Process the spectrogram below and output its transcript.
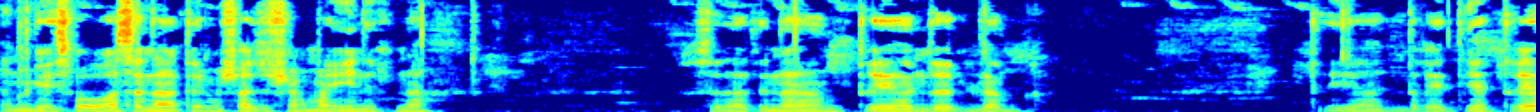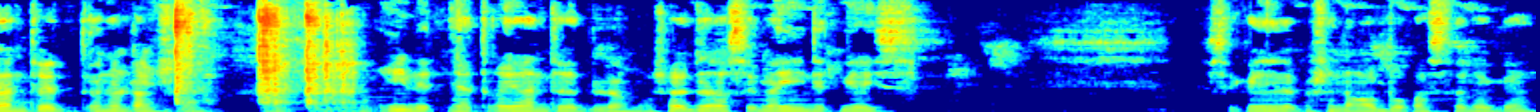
And guys, bawasan natin. Masyado siyang mainit na. Bawasan natin ng 300 lang. 300. Yan, 300. Ano lang siya. Init niya, 300 lang. Masyado na kasi mainit guys. Kasi kanina pa siya nakabukas talaga.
